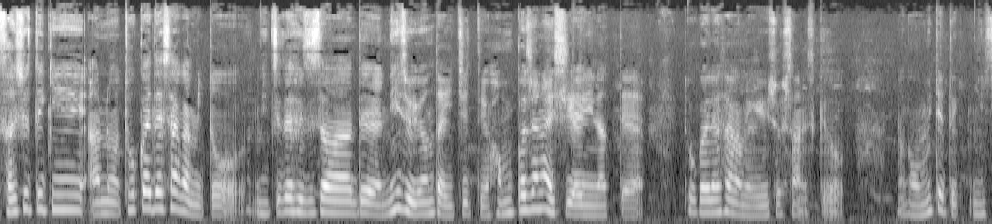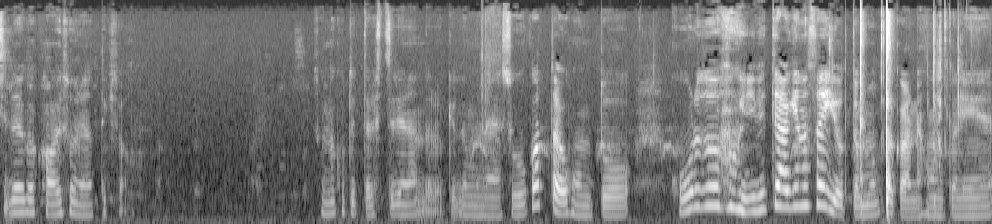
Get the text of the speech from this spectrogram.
最終的にあの東海大相模と日大藤沢で24対1っていう半端じゃない試合になって東海大相模が優勝したんですけどなんかもう見てて日大がかわいそうになってきた。そんなこと言ったら失礼なんだろうけどでもねすごかったよ本当。コールドを入れてあげなさいよって思ったからね本当に。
